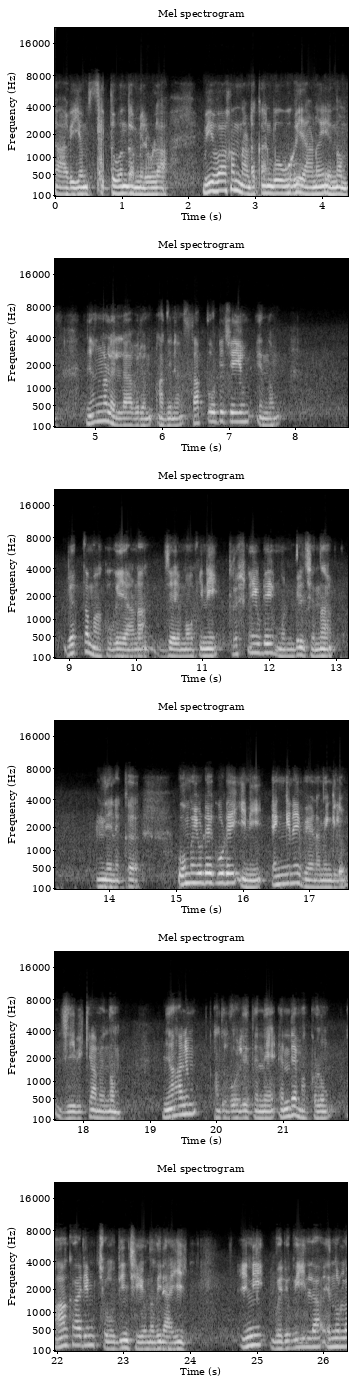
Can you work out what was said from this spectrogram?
കാവ്യയും സിദ്ധുവും തമ്മിലുള്ള വിവാഹം നടക്കാൻ പോവുകയാണ് എന്നും ഞങ്ങൾ എല്ലാവരും അതിന് സപ്പോർട്ട് ചെയ്യും എന്നും വ്യക്തമാക്കുകയാണ് ജയമോഹിനി കൃഷ്ണയുടെ മുൻപിൽ ചെന്ന്. നിനക്ക് ഉമ്മയുടെ കൂടെ ഇനി എങ്ങനെ വേണമെങ്കിലും ജീവിക്കാമെന്നും ഞാനും അതുപോലെ തന്നെ എന്റെ മക്കളും ആ കാര്യം ചോദ്യം ചെയ്യുന്നതിനായി ഇനി വരികയില്ല എന്നുള്ള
